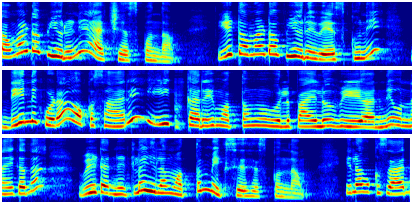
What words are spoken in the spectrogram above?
టొమాటో ప్యూరీని యాడ్ చేసుకుందాం. ఈ టొమాటో ప్యూరీ వేసుకుని దీన్ని కూడా ఒకసారి ఈ కర్రీ మొత్తం ఉల్లిపాయలు అన్నీ ఉన్నాయి కదా వీటన్నిటిలో ఇలా మొత్తం మిక్స్ చేసేసుకుందాం. ఇలా ఒకసారి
